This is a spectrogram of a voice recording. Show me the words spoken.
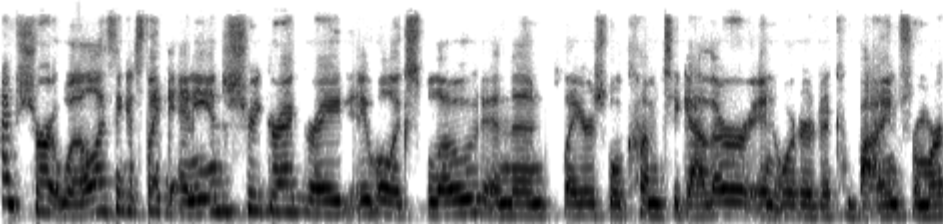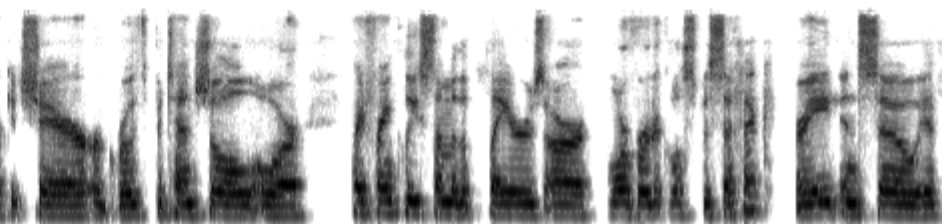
I'm sure it will. I think it's like any industry, Greg, right? It will explode and then players will come together in order to combine for market share or growth potential or quite frankly, some of the players are more vertical specific, right? And so if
